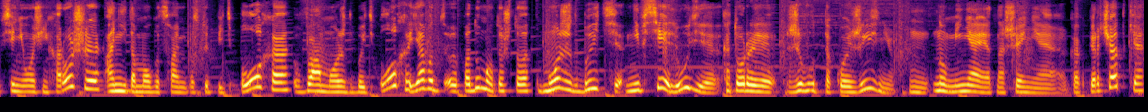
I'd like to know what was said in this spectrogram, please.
все не очень хорошие. Они там могут с вами поступить плохо, вам может быть плохо. Я вот э, подумал то, что может быть не все люди которые живут такой жизнью, ну, меняя отношения как перчатки,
